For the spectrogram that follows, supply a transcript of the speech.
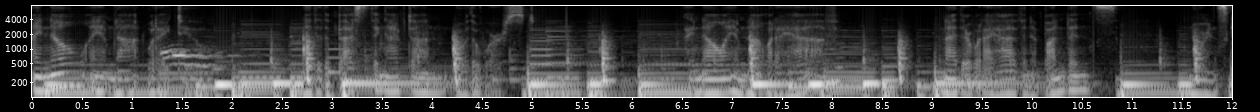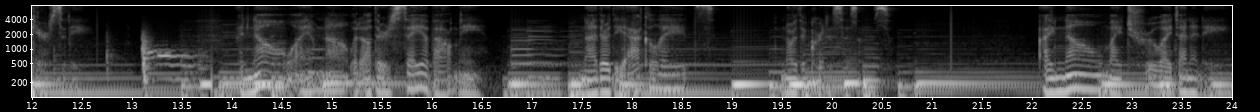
I know I am not what I do neither the best thing I've done nor the worst. I know I am not what I have, neither what I have in abundance nor in scarcity. I know I am not what others say about me, neither the accolades nor the criticisms. I know my true identity,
